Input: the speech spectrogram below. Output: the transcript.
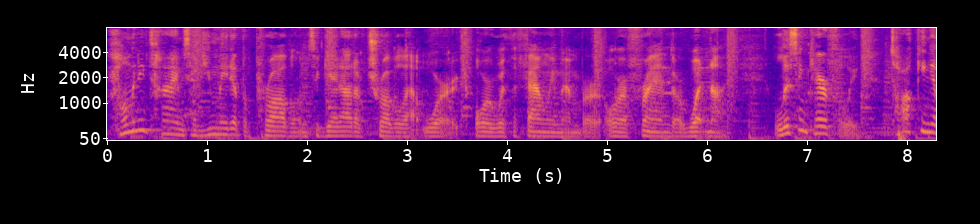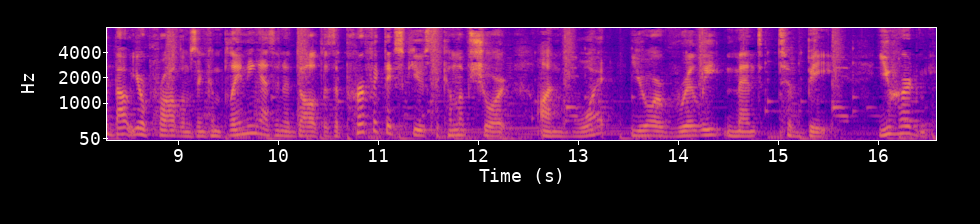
How many times have you made up a problem to get out of trouble at work or with a family member or a friend or whatnot? Listen carefully. Talking about your problems and complaining as an adult is a perfect excuse to come up short on what you're really meant to be. You heard me.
